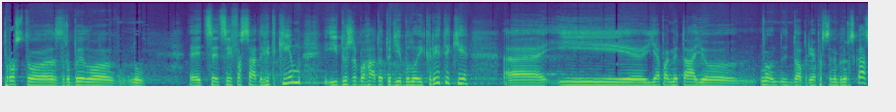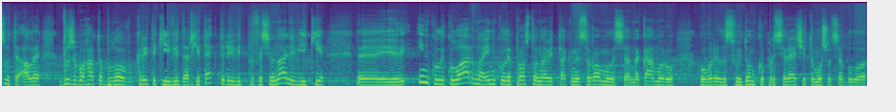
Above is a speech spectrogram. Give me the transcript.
просто зробило. Ну, це, цей фасад гидким, і дуже багато тоді було і критики. Е, і я пам'ятаю, ну добре, я про це не буду розказувати, але дуже багато було критики від архітекторів, від професіоналів, які е, інколи кулуарно, а інколи просто навіть так не соромилися на камеру, говорили свою думку про ці речі, тому що це було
